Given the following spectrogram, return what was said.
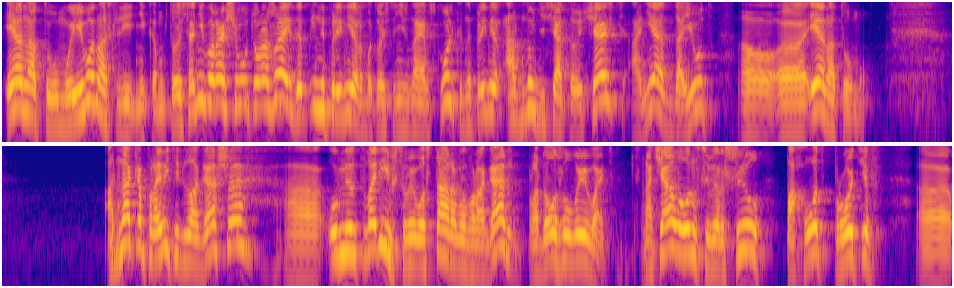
и Анатуму, и его наследникам. То есть они выращивают урожай, и, например, мы точно не знаем сколько, например, одну десятую часть они отдают э, э, и Анатуму. Однако правитель Лагаша а, умиротворив своего старого врага, продолжил воевать. Сначала он совершил поход против э,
